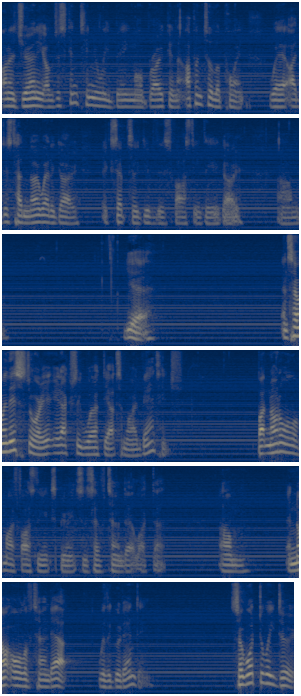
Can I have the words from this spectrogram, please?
on a journey of just continually being more broken up until the point where I just had nowhere to go except to give this fasting thing a go. Um, yeah. And so in this story, it actually worked out to my advantage. But not all of my fasting experiences have turned out like that. Um, and not all have turned out with a good ending. So, what do we do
